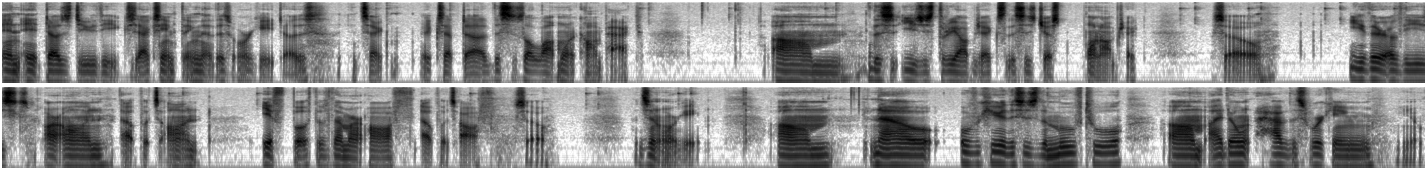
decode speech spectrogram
and it does do the exact same thing that this OR gate does except, except uh, this is a lot more compact um, this uses three objects this is just one object so either of these are on, output's on. If both of them are off, output's off. So it's an OR gate. Um, now over here, this is the move tool. Um, I don't have this working, you know,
